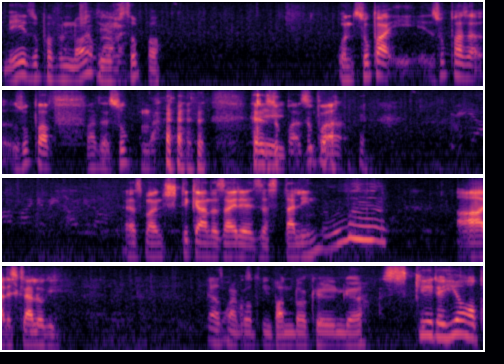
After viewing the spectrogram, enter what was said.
Nee, Super 95 Schubname. ist super. Und super, super, super, warte, super, super, super. Erstmal ein Sticker an der Seite, ist das Stalin? Ah, alles klar, Logi. Erstmal kurz einen Panda killen, gell? Was geht denn hier ab?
